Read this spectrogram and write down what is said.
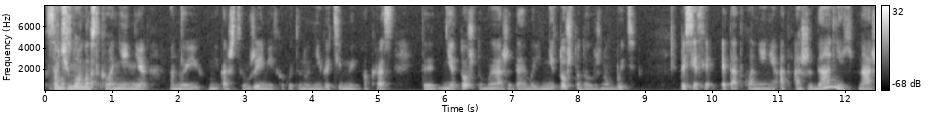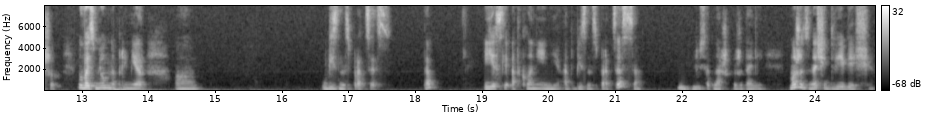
Само Почему слово оно... отклонение, оно и, мне кажется, уже имеет какой-то ну, негативный окрас. Это не то, что мы ожидаем, или не то, что должно быть. То есть, если это отклонение от ожиданий наших, ну, возьмем, например, а, бизнес-процесс, да? И если отклонение от бизнес-процесса, mm-hmm. то есть от наших ожиданий, может значить две вещи.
